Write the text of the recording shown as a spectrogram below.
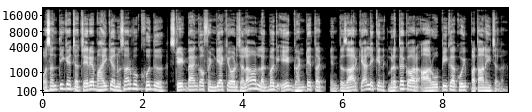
वसंती के चचेरे भाई के अनुसार वो खुद स्टेट बैंक ऑफ़ इंडिया की ओर चला और लगभग एक घंटे तक इंतज़ार किया, लेकिन मृतक और आरोपी का कोई पता नहीं चला।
